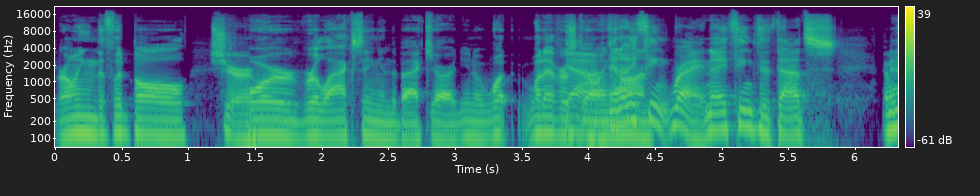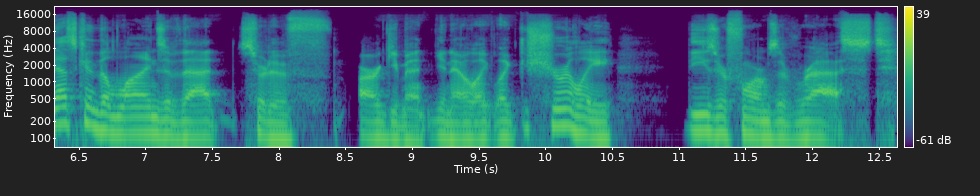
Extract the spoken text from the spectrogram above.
throwing the football, sure, or relaxing in the backyard. You know, what whatever's yeah. going and on. And I think right, and I think that that's, I mean, that's kind of the lines of that sort of argument. You know, like like surely these are forms of rest.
